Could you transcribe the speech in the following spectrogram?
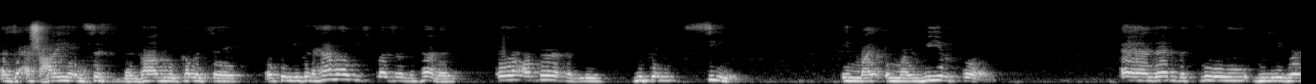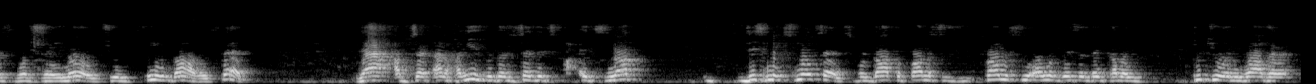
As the Ash'ariya insisted that God will come and say, okay, you can have all these pleasures of heaven, or alternatively, you can see me in my, in my real form. And then the true believers would say, no, you should see God instead. That upset Al-Hadith because it said it's, it's not this makes no sense for God to promise you, promise you all of this and then come and put you in rather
